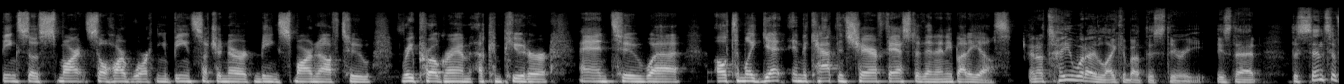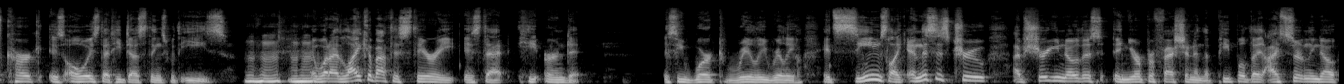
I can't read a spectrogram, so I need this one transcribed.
being so smart, so hardworking, and being such a nerd, and being smart enough to reprogram a computer and to uh, ultimately get in the captain's chair faster than anybody else. And I'll tell you what I like about this theory is that the sense of Kirk is always that he does things with ease. Mm-hmm, mm-hmm. And what I like about this theory is that he earned it. Is he worked really, really. It seems like, and this is true. I'm sure you know this in your profession, and the people that I certainly know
